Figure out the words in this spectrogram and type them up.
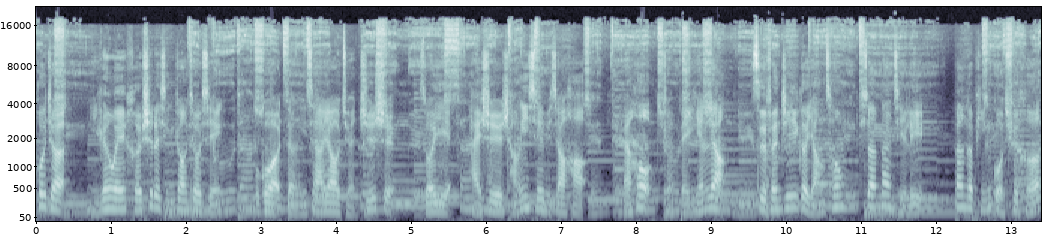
或者你认为合适的形状就行。不过等一下要卷芝士，所以还是长一些比较好。然后准备腌料：四分之一个洋葱，蒜瓣几粒，半个苹果去核，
